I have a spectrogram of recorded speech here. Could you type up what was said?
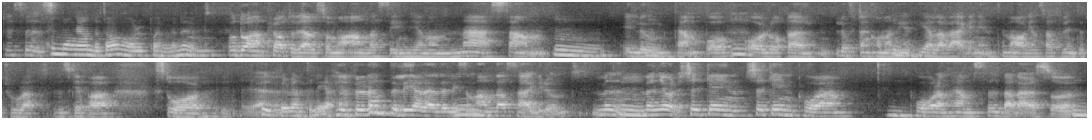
Precis. Hur många andetag har du på en minut? Och då pratar vi alltså om att andas in genom näsan Mm. i lugnt tempo och låta luften komma ner hela vägen in till magen så att vi inte tror att vi ska bara stå eh, Hyperventilera. hyperventilera eller liksom andas så här grunt. Men, men gör, kika, in, kika in på, eh, på vår hemsida där så,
